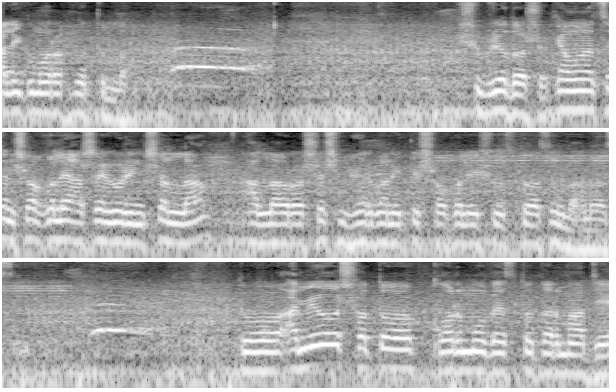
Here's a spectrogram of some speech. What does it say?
আলাইকুম রহমতুল্লাহ সুপ্রিয় দর্শক, কেমন আছেন সকলে? আশা করি ইনশাল্লাহ আল্লাহর অশেষ মেহরবানিতে সকলে সুস্থ আছেন, ভালো আছেন। তো আমিও শত কর্মব্যস্ততার মাঝে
